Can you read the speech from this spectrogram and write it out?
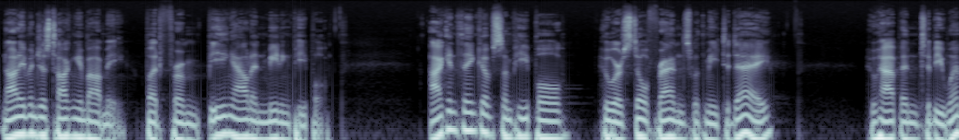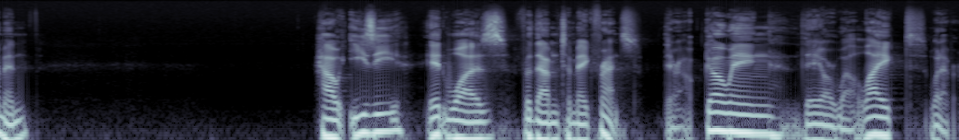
not even just talking about me, but from being out and meeting people, I can think of some people who are still friends with me today who happen to be women, how easy it was for them to make friends. They're outgoing, they are well liked, whatever.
